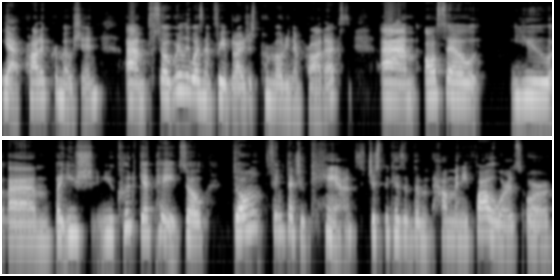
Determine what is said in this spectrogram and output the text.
Yeah, product promotion. Um, so it really wasn't free, but I was just promoting their products. Um, also, you um, but you sh- you could get paid. So don't think that you can't just because of the how many followers or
